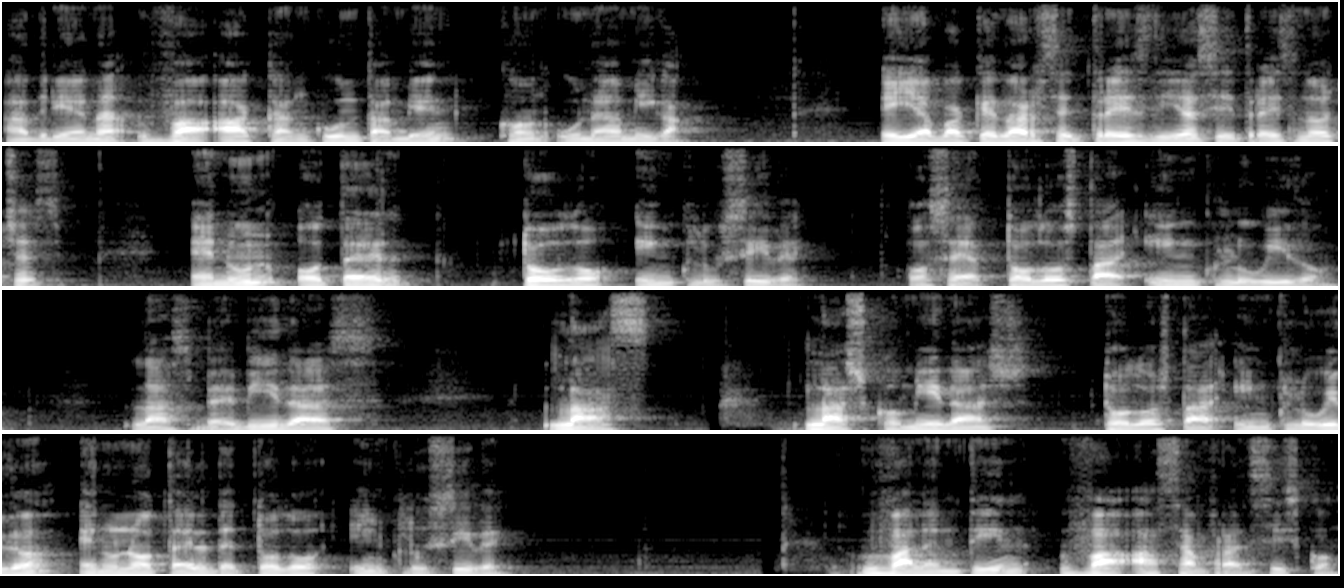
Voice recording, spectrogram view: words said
Adriana va a Cancún también con una amiga. Ella va a quedarse tres días y tres noches en un hotel todo inclusive. O sea, todo está incluido. Las bebidas, las, las comidas, todo está incluido en un hotel de todo inclusive. Valentín va a San Francisco.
